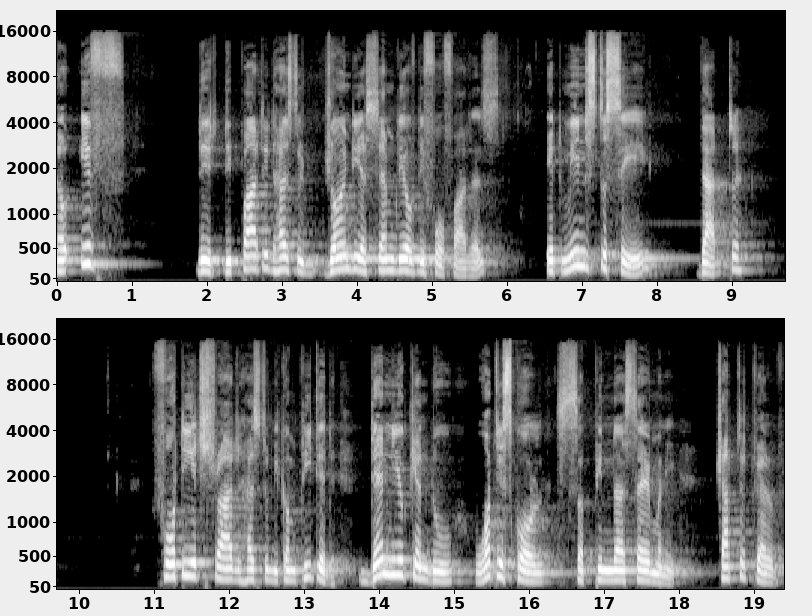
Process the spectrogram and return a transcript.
Now, if the departed has to join the assembly of the forefathers, it means to say that 48 Shraddha has to be completed. Then you can do what is called Sapinda ceremony chapter 12,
